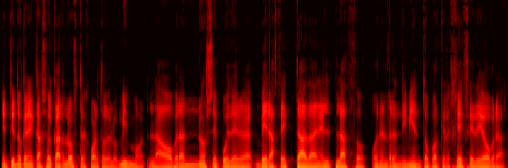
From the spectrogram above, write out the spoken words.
Entiendo que en el caso de Carlos, tres cuartos de lo mismo. La obra no se puede ver afectada en el plazo o en el rendimiento porque el jefe de obra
